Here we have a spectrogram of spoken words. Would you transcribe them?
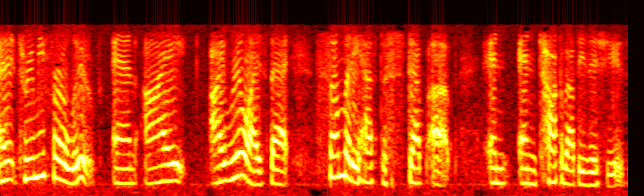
and it threw me for a loop. And I I realized that somebody has to step up and and talk about these issues,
